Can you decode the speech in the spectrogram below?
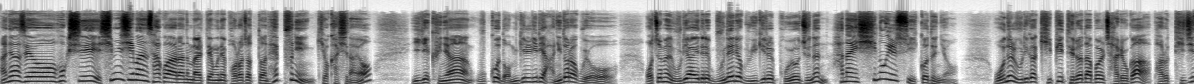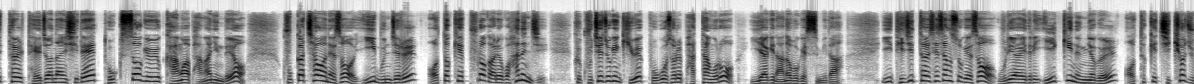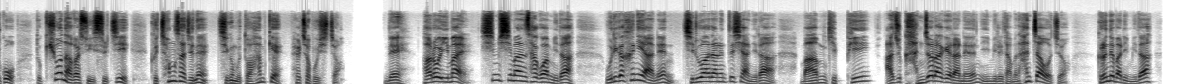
안녕하세요. 혹시 심심한 사과라는 말 때문에 벌어졌던 해프닝 기억하시나요? 이게 그냥 웃고 넘길 일이 아니더라고요. 어쩌면 우리 아이들의 문해력 위기를 보여주는 하나의 신호일 수 있거든요. 오늘 우리가 깊이 들여다볼 자료가 바로 디지털 대전환 시대 독서 교육 강화 방안인데요. 국가 차원에서 이 문제를 어떻게 풀어가려고 하는지 그 구체적인 기획 보고서를 바탕으로 이야기 나눠보겠습니다. 이 디지털 세상 속에서 우리 아이들의 읽기 능력을 어떻게 지켜주고 또 키워나갈 수 있을지 그 청사진을 지금부터 함께 펼쳐보시죠. 네, 바로 이 말, 심심한 사과입니다. 우리가 흔히 아는 지루하다는 뜻이 아니라 마음 깊이 아주 간절하게라는 의미를 담은 한자어죠. 그런데 말입니다.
